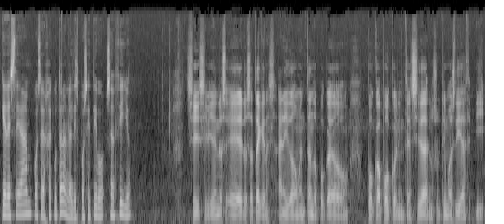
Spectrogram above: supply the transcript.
que desean pues, ejecutar en el dispositivo. Sencillo. Sí, si bien los, eh, los ataques han ido aumentando poco, poco a poco en intensidad en los últimos días y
